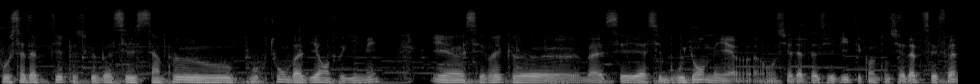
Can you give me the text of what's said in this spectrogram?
faut s'adapter parce que bah, c'est un peu pour-tout, on va dire, entre guillemets. Et euh, c'est vrai que bah, c'est assez brouillon, mais euh, on s'y adapte assez vite et quand on s'y adapte, c'est fun.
